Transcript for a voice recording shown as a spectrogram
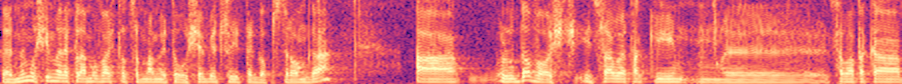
e, my musimy reklamować to, co mamy tu u siebie, czyli tego pstrąga. A ludowość i całe taki, mm, e, cała taka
